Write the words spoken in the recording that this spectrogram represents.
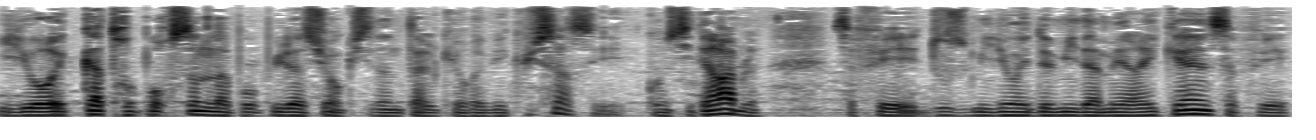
Il y aurait 4% de la population occidentale qui aurait vécu ça, c'est considérable. Ça fait 12 millions et demi d'Américains, ça fait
